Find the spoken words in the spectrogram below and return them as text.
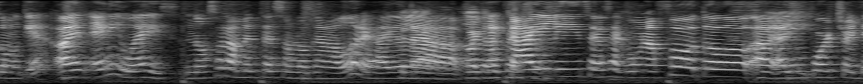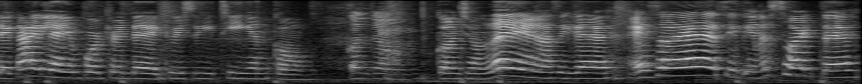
como quieran. Anyways, no solamente son los ganadores, hay Claro, otra. Porque. Kylie se sacó una foto, Sí. hay un portrait de Kylie, hay un portrait de Chrissy Teigen con, Con John. con John Legend. Así que eso es, si tienes suerte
